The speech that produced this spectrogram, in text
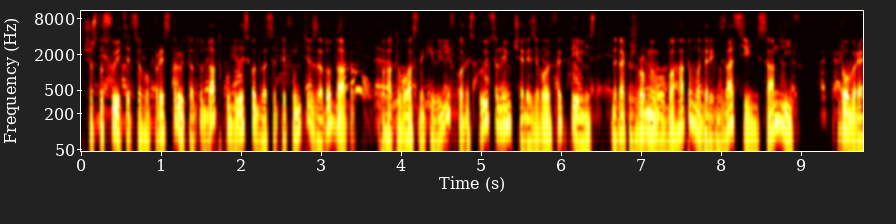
Що стосується цього пристрою та додатку, близько 20 фунтів за додаток. Багато власників Leaf користуються ним через його ефективність. Ми також робимо багато модернізації Nissan Leaf. Добре,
